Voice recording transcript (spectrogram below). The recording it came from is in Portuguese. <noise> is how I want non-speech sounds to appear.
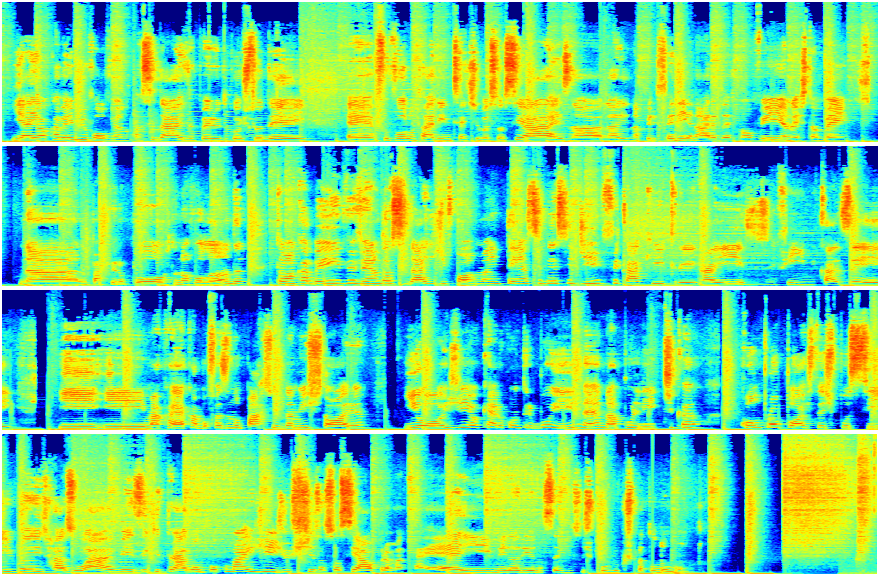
E aí eu acabei me envolvendo com a cidade, no período que eu estudei. É, fui voluntária em iniciativas sociais, na, na, na, periferia, na área das Malvinas, também na, no Parque Aeroporto, Nova Holanda. Então acabei vivendo a cidade de forma intensa e decidi ficar aqui, criei raízes, enfim, me casei. E, e Macaé acabou fazendo parte da minha história e hoje eu quero contribuir né, na política com propostas possíveis, razoáveis e que tragam um pouco mais de justiça social para Macaé e melhoria nos serviços públicos para todo mundo.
